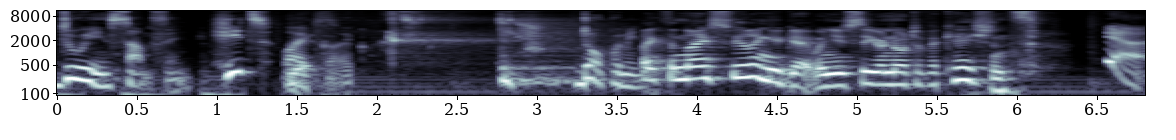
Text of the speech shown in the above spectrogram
doing something. Hit like Yes. like dopamine. Like the nice feeling you get when you see your notifications. yeah,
